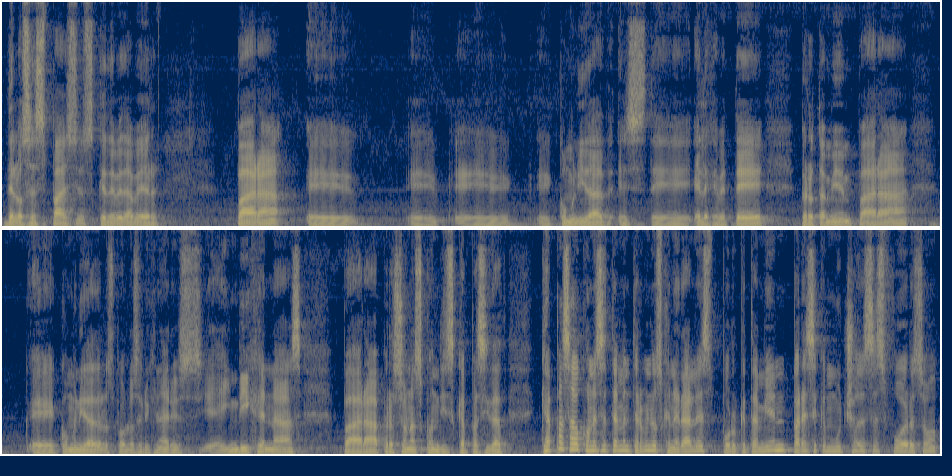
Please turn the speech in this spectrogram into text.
de los espacios que debe de haber para eh, eh, eh, comunidad este, LGBT, pero también para comunidad de los pueblos originarios e indígenas, para personas con discapacidad. ¿Qué ha pasado con ese tema en términos generales? Porque también parece que mucho de ese esfuerzo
